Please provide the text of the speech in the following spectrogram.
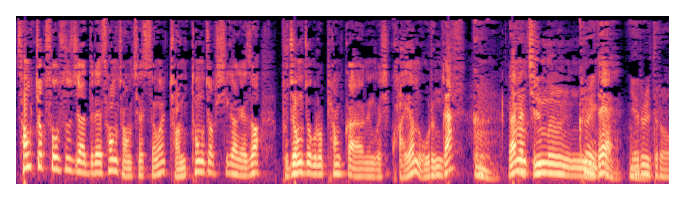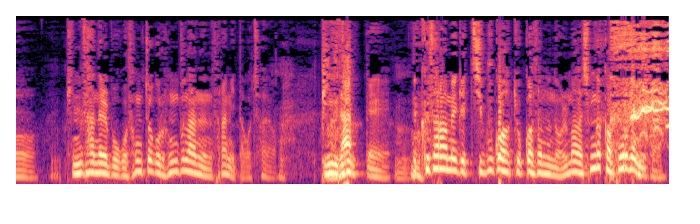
성적 소수자들의 성 정체성을 전통적 시각에서 부정적으로 평가하는 것이 과연 옳은가? 라는 질문인데 그러니까 예를 들어 빙산을 보고 성적으로 흥분하는 사람이 있다고 쳐요. 빙산? 예. 근데 그 사람에게 지구과학 교과서는 얼마나 심각한 포로됩니까?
